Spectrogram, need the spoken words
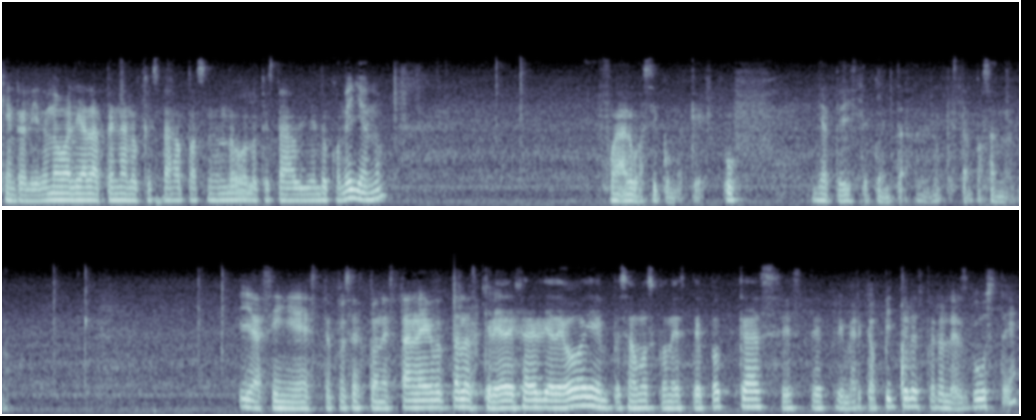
que en realidad no valía la pena lo que estaba pasando o lo que estaba viviendo con ella, ¿no? Fue algo así como que, uff, ya te diste cuenta de lo que está pasando, ¿no? Y así, este, pues con esta anécdota los quería dejar el día de hoy. Empezamos con este podcast, este primer capítulo, espero les guste.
